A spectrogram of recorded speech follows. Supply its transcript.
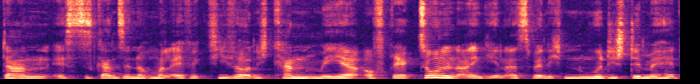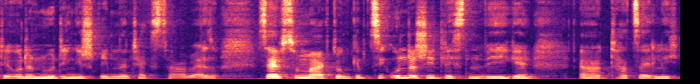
dann ist das Ganze nochmal effektiver und ich kann mehr auf Reaktionen eingehen, als wenn ich nur die Stimme hätte oder nur den geschriebenen Text habe. Also Selbstvermarktung gibt es die unterschiedlichsten Wege, äh, tatsächlich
